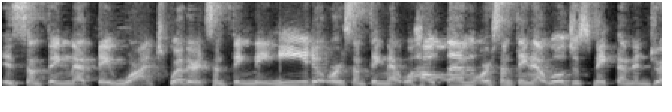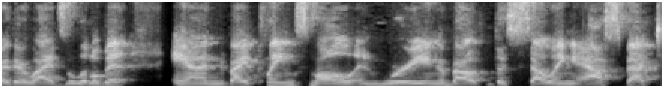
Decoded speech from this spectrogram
is something that they want, whether it's something they need or something that will help them or something that will just make them enjoy their lives a little bit. And by playing small and worrying about the selling aspect,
